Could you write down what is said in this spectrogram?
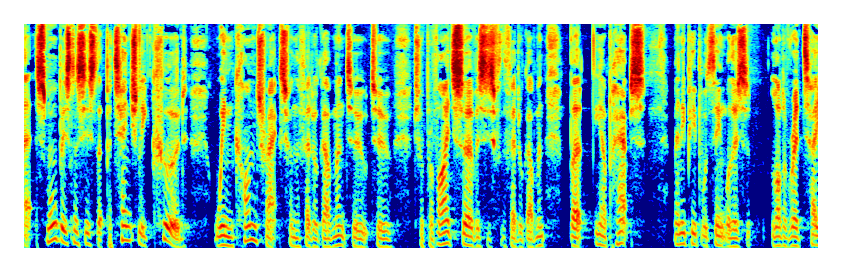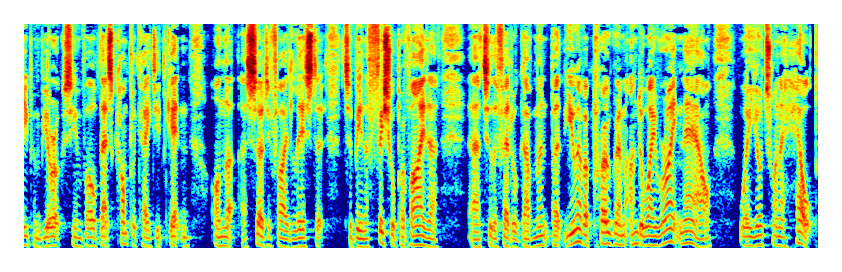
uh, small businesses that potentially could win contracts from the federal government to, to, to provide services for the federal government. But, you know, perhaps many people would think, well, there's a lot of red tape and bureaucracy involved. That's complicated getting on the, a certified list to, be an official provider uh, to the federal government. But you have a program underway right now where you're trying to help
